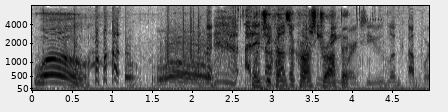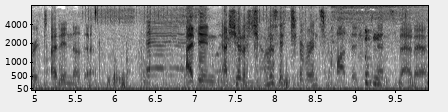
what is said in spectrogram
whoa. shit! Whoa. I When she comes across, drop it. Works. You look upwards. I didn't know that. I didn't. I should have chosen a different spot to test that at.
